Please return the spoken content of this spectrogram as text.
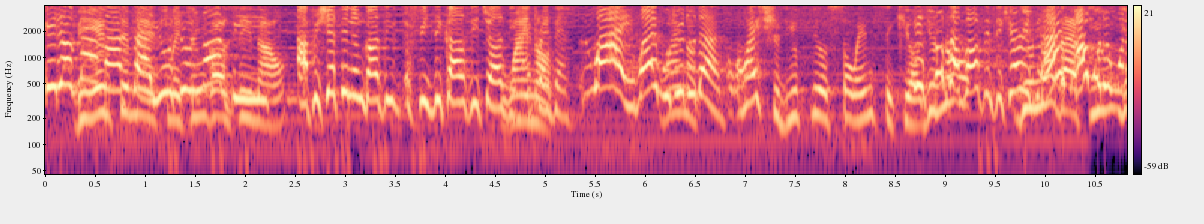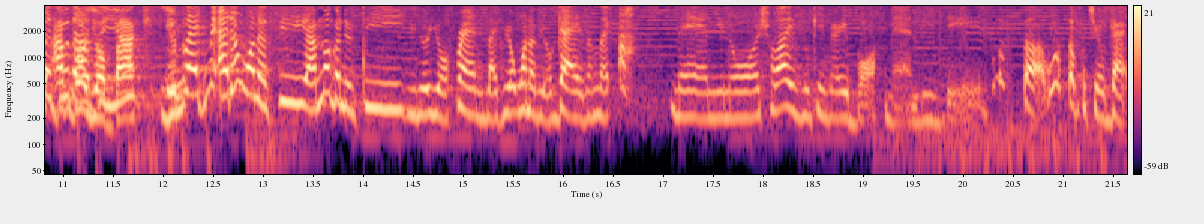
It does be not intimate matter. You with should not Ngozi be now. appreciating Ngozi's physical features Why in my not? presence. Why? Why would Why you do that? Why should you feel so insecure? It's you not know, about insecurity. You know I, that I wouldn't you, want to do that your to you. back. You it's know, like me. I don't want to see. I'm not going to see. You know, your friend, like you're one of your guys. I'm like, ah, man. You know, Shola is looking very buff, man, these days. What's up? What's up with your guy?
